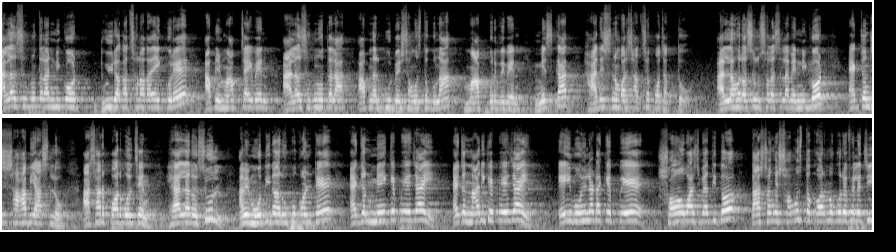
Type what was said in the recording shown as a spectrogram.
আল্লাহ সুবনতলার নিকট দুই রাকাত সলাত আদায় করে আপনি মাপ চাইবেন। আল্লাহ সুবনতলা আপনার পূর্বের সমস্ত গুণা মাপ করে দেবেন। মিসকাত হাদিস নম্বর সাতশো পঁচাত্তর। আল্লাহ রসুল সাল্লাহ সাল্লামের নিকট একজন সাহাবি আসলো। আসার পর বলছেন, হে আল্লাহ রসুল, আমি মদিনার উপকণ্ঠে একজন মেয়েকে পেয়ে যাই, একজন নারীকে পেয়ে যাই। এই মহিলাটাকে পেয়ে সহবাস ব্যতীত তার সঙ্গে সমস্ত কর্ম করে ফেলেছি।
